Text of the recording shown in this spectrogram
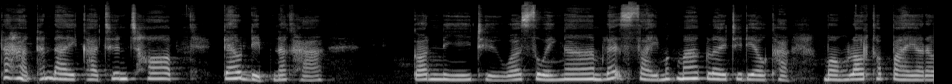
ถ้าหากท่านใดค่ะชื่นชอบ แก้วดิบนะคะ ก้อนนี้ถือว่าสวยงามและใสมากๆเลยทีเดียวค่ะ มองลอดเข้าไปเรา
